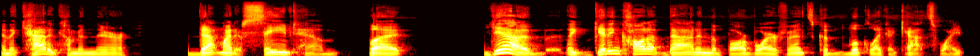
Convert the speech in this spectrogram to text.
and the cat had come in there, that might have saved him. But yeah, like getting caught up bad in the barbed wire fence could look like a cat swipe.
